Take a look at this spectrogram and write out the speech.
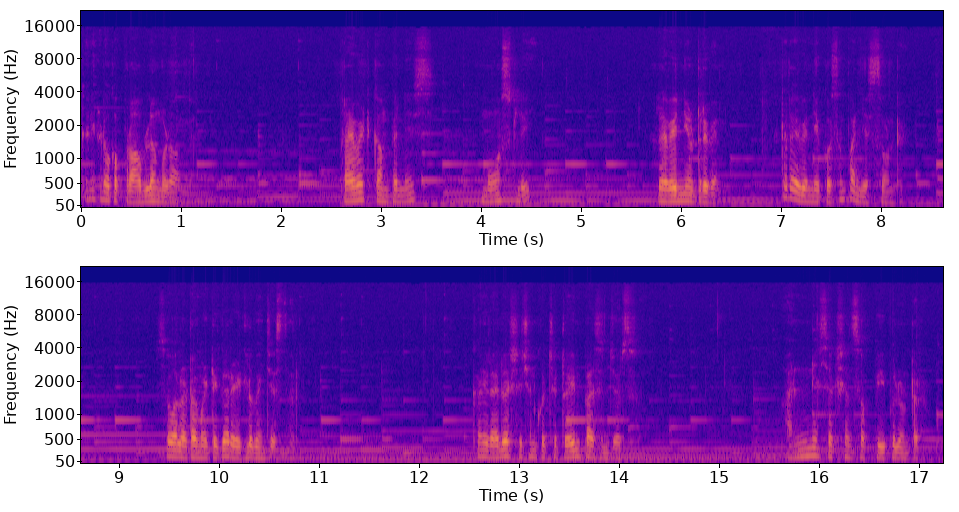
కానీ ఇక్కడ ఒక ప్రాబ్లం కూడా ఉంది. Private companies mostly revenue driven అంటే రెవెన్యూ కోసం పనిచేస్తూ ఉంటాయి. సో వాళ్ళు ఆటోమేటిక్గా రేట్లు పెంచేస్తారు. కానీ రైల్వే స్టేషన్కి వచ్చే ట్రైన్ ప్యాసింజర్స్ అన్ని సెక్షన్స్ ఆఫ్ పీపుల్ ఉంటారు.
